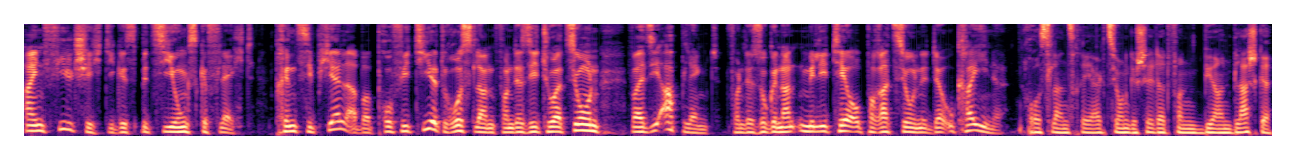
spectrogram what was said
Ein vielschichtiges Beziehungsgeflecht. Prinzipiell aber profitiert Russland von der Situation, weil sie ablenkt von der sogenannten Militäroperation in der Ukraine. Russlands Reaktion geschildert von Björn Blaschke.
